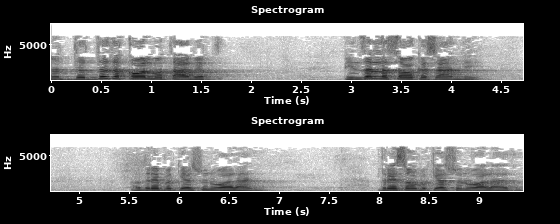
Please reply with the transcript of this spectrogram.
نو د د قول مطابق پنځل سو کسان دي او درې په کیسونو والا دي درې سو په کیسونو والا دي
